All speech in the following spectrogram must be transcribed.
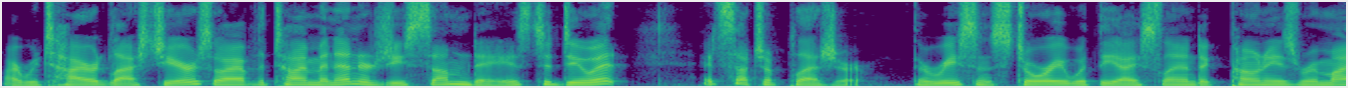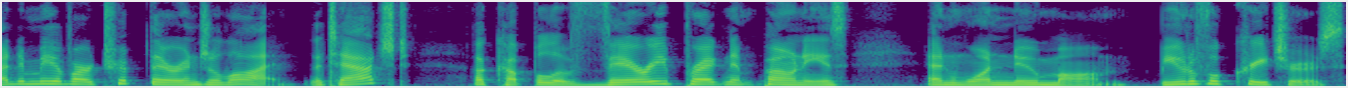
I retired last year, so I have the time and energy some days to do it. It's such a pleasure. The recent story with the Icelandic ponies reminded me of our trip there in July. Attached, a couple of very pregnant ponies and one new mom. Beautiful creatures,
